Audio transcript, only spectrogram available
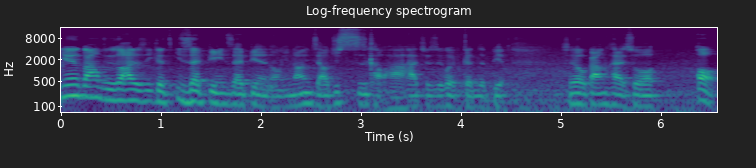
因为刚刚不是说它就是一个一直在变、一直在变的东西，然后你只要去思考它，它就是会跟着变。所以我刚才说，哦，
